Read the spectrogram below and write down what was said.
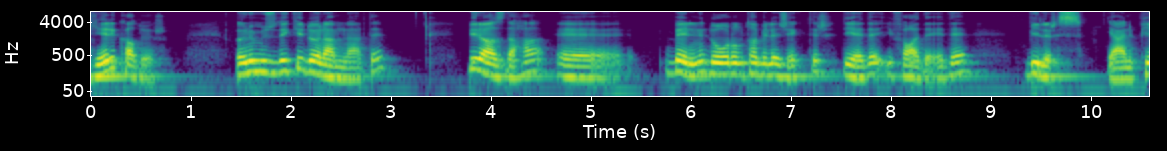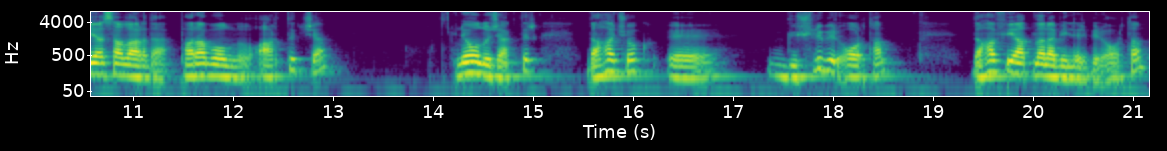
geri kalıyor. Önümüzdeki dönemlerde biraz daha e, belini doğrultabilecektir diye de ifade edebiliriz. Yani piyasalarda para bolluğu arttıkça ne olacaktır? Daha çok e, güçlü bir ortam, daha fiyatlanabilir bir ortam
